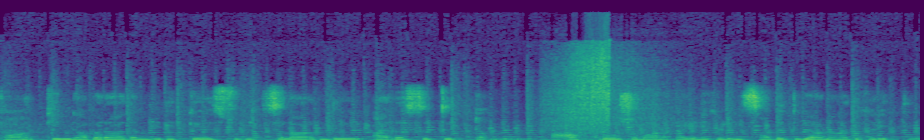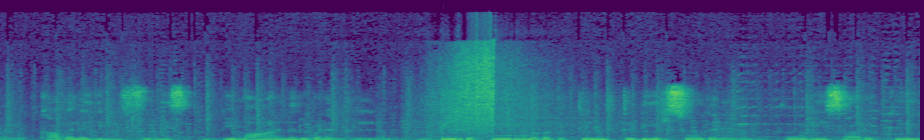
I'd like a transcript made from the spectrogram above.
பார்க்கிங் அபராதம் விதிக்க சுவிட்சர்லாந்து அரசு திட்டம். ஆக்ரோஷமான பயணிகளின் சடுதியான அதிகரிப்பு கவலையில் சுவிஸ் விமான நிறுவனங்கள். பிண்டத்தூர் உணவகத்தில் திடீர் சோதனை போலீசாருக்கு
